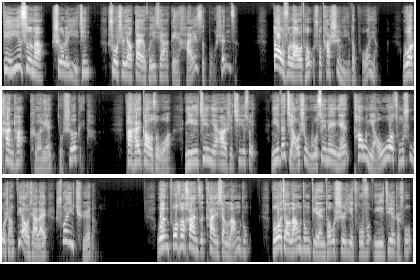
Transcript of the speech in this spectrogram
第一次呢赊了一斤，说是要带回家给孩子补身子。豆腐老头说他是你的婆娘，我看他可怜，就赊给他。他还告诉我，你今年二十七岁，你的脚是五岁那年掏鸟窝从树上掉下来摔瘸的。”稳婆和汉子看向郎中，跛脚郎中点头示意屠夫：“你接着说。”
